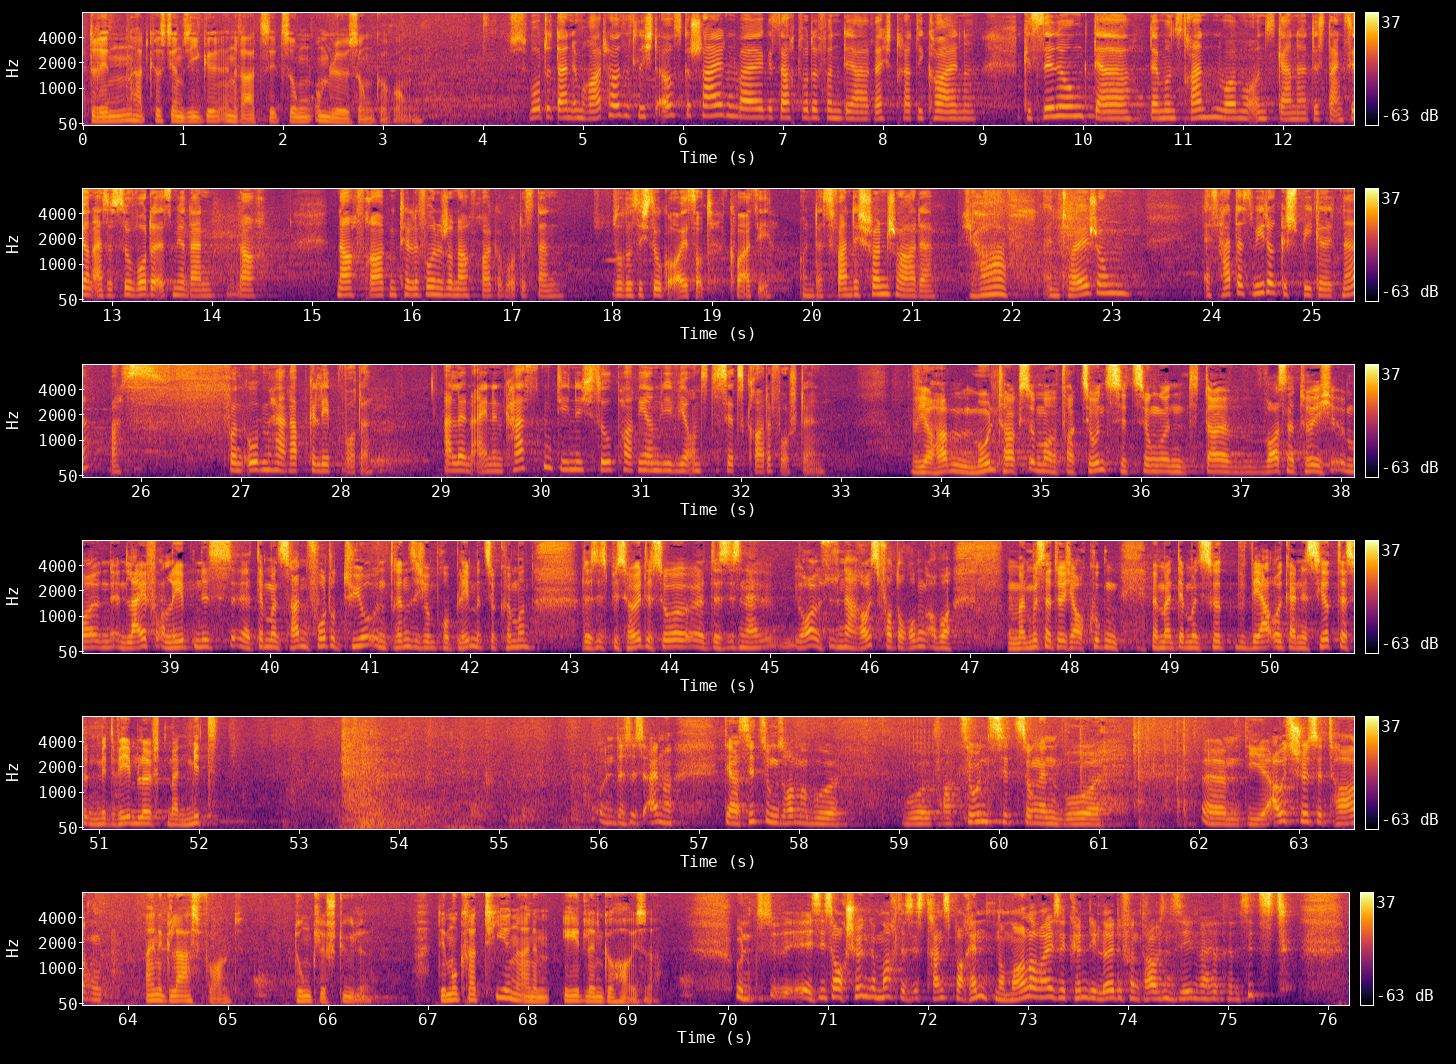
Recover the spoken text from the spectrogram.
Drinnen hat Christian Siegel in Ratssitzungen um Lösungen gerungen. Es wurde dann im Rathaus das Licht ausgeschalten, weil gesagt wurde, von der recht radikalen Gesinnung der Demonstranten wollen wir uns gerne distanzieren. Also so wurde es mir dann nach Nachfragen, telefonischer Nachfrage wurde es dann, wurde sich so geäußert quasi. Und das fand ich schon schade. Ja, Enttäuschung. Es hat das wiedergespiegelt, ne? was von oben herab gelebt wurde. Alle in einen Kasten, die nicht so parieren, wie wir uns das jetzt gerade vorstellen. Wir haben montags immer Fraktionssitzungen und da war es natürlich immer ein Live-Erlebnis, äh, Demonstranten vor der Tür und drin sich um Probleme zu kümmern. Das ist bis heute so, äh, das ist eine, ja, es ist eine Herausforderung, aber man muss natürlich auch gucken, wenn man demonstriert, wer organisiert das und mit wem läuft man mit. Und das ist einer der Sitzungsräume, wo, wo Fraktionssitzungen, wo ähm, die Ausschüsse tagen. Eine Glasfront, dunkle Stühle, Demokratie in einem edlen Gehäuse. Und äh, es ist auch schön gemacht, es ist transparent. Normalerweise können die Leute von draußen sehen, wer hier drin sitzt,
